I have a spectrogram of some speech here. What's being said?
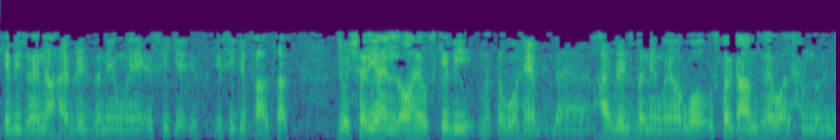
کے بھی جو ہے نا ہائیبریڈ بنے ہوئے ہیں۔ اسی کے اسی کے ساتھ ساتھ جو شریعہ ان لا ہے اس کے بھی مطلب وہ ہیں ہائیبریڈ بنے ہوئے ہیں۔ اور وہ اس پر کام جو ہے وہ الحمد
